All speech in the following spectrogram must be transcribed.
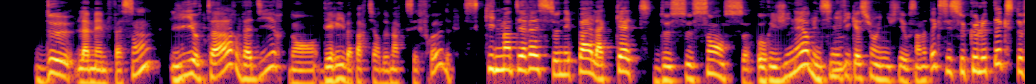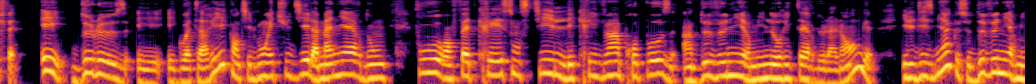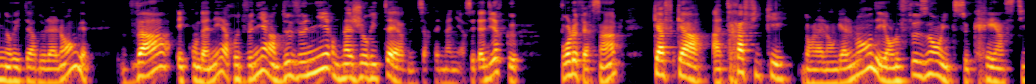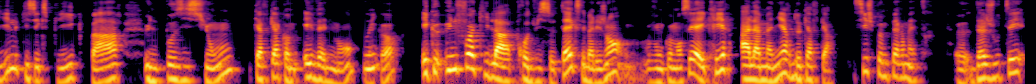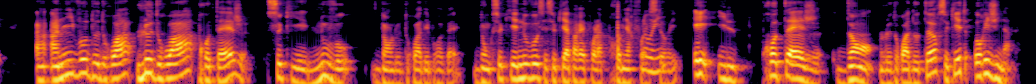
De la même façon, Lyotard va dire, dans Dérive à partir de Marx et Freud, ce qui m'intéresse, ce n'est pas la quête de ce sens originaire, d'une signification unifiée au sein d'un texte, c'est ce que le texte fait. Et Deleuze et, Guattari, quand ils vont étudier la manière dont, pour en fait créer son style, l'écrivain propose un devenir minoritaire de la langue, ils disent bien que ce devenir minoritaire de la langue va est condamné à redevenir un devenir majoritaire d'une certaine manière. C'est-à-dire que, pour le faire simple, Kafka a trafiqué dans la langue allemande et en le faisant, il se crée un style qui s'explique par une position, Kafka comme événement, d'accord? Et qu'une fois qu'il a produit ce texte, eh ben, les gens vont commencer à écrire à la manière de Kafka. Si je peux me permettre euh, d'ajouter un, niveau de droit, le droit protège ce qui est nouveau dans le droit des brevets. Donc ce qui est nouveau, c'est ce qui apparaît pour la première fois historique. Et il protège dans le droit d'auteur ce qui est original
